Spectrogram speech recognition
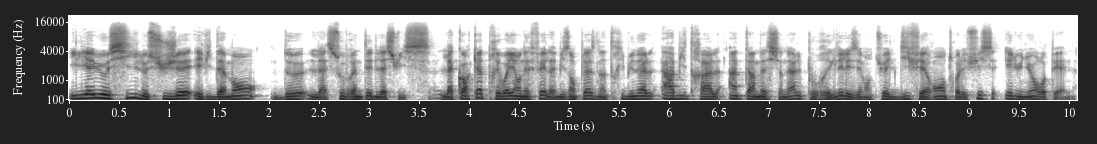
Il y a eu aussi le sujet évidemment de la souveraineté de la Suisse. L'accord 4 prévoyait en effet la mise en place d'un tribunal arbitral international pour régler les éventuels différends entre les Suisses et l'Union européenne.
